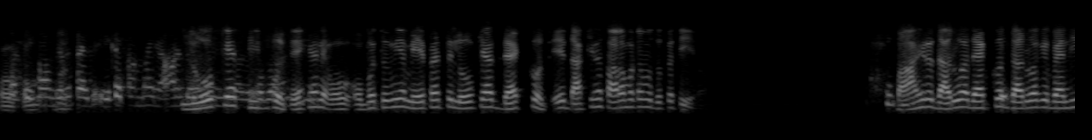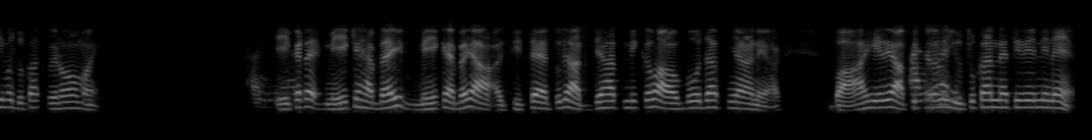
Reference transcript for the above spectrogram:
ඒක තමයි ලෝකයේ තිබ්බොත් ඒ කියන්නේ ඔබතුමිය මේ පැත්තේ ලෝකයක් දැක්කොත් ඒ දකින්න තරමටම දුක තියෙනවා. බාහිර දරුවා දැක්කොත් දරුවාගේ බැඳීම දුකක් වෙනවමයි. ඒකට මේක හැබැයි මේක හැබැයි සිත ඇතුලේ අධ්‍යාත්මිකව අවබෝධඥානයක්. බාහිරේ අපි කරන යුතුයකම් නැති වෙන්නේ නැහැ.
